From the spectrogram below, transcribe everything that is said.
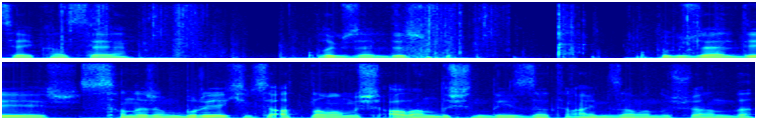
SKS. O da güzeldir. O da güzeldir. Sanırım buraya kimse atlamamış. Alan dışındayız zaten aynı zamanda şu anda.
